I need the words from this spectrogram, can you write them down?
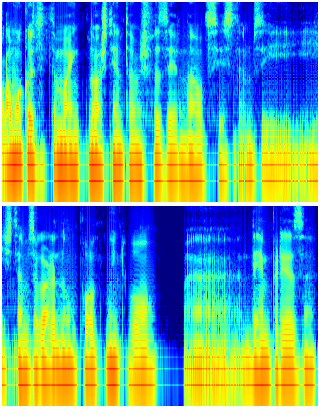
há uma coisa também que nós tentamos fazer na OutSystems e, e estamos agora num ponto muito bom uh, da empresa,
